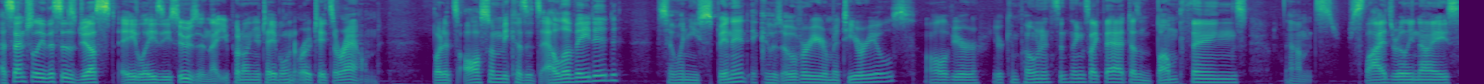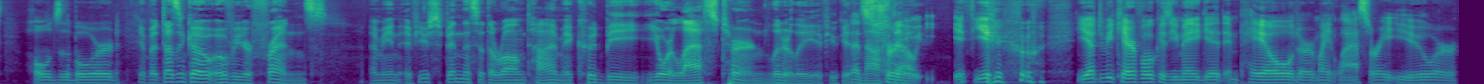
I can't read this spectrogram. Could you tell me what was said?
Essentially, this is just a Lazy Susan that you put on your table and it rotates around. But it's awesome because it's elevated. So when you spin it, it goes over your materials, all of your, your components and things like that. It doesn't bump things. Um, it slides really nice, holds the board. Yeah, but it doesn't go over your friends. I mean, if you spin this at the wrong time, it could be your last turn, literally, if you get That's knocked true. out. If you you have to be careful because you may get impaled or it might lacerate you or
